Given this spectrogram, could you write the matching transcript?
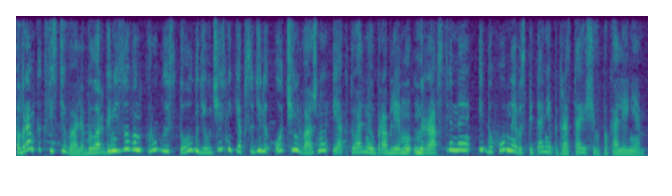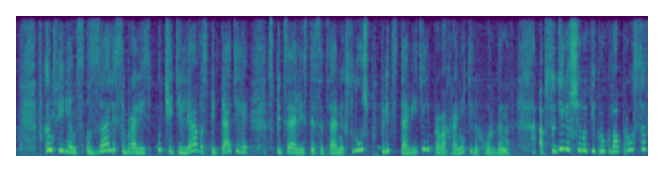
В рамках фестиваля был организован круглый стол, где участники обсудили очень важную и актуальную проблему – нравственное и духовное воспитание подрастающего поколения. В конференц-зале собрались учителя, воспитатели, специалисты социальных служб, представители правоохранительных органов. Обсудили широкий круг вопросов,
